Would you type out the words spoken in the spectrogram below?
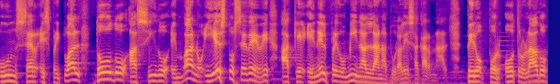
un ser espiritual, todo ha sido en vano y esto se debe a que en él predomina la naturaleza carnal. Pero por otro lado,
